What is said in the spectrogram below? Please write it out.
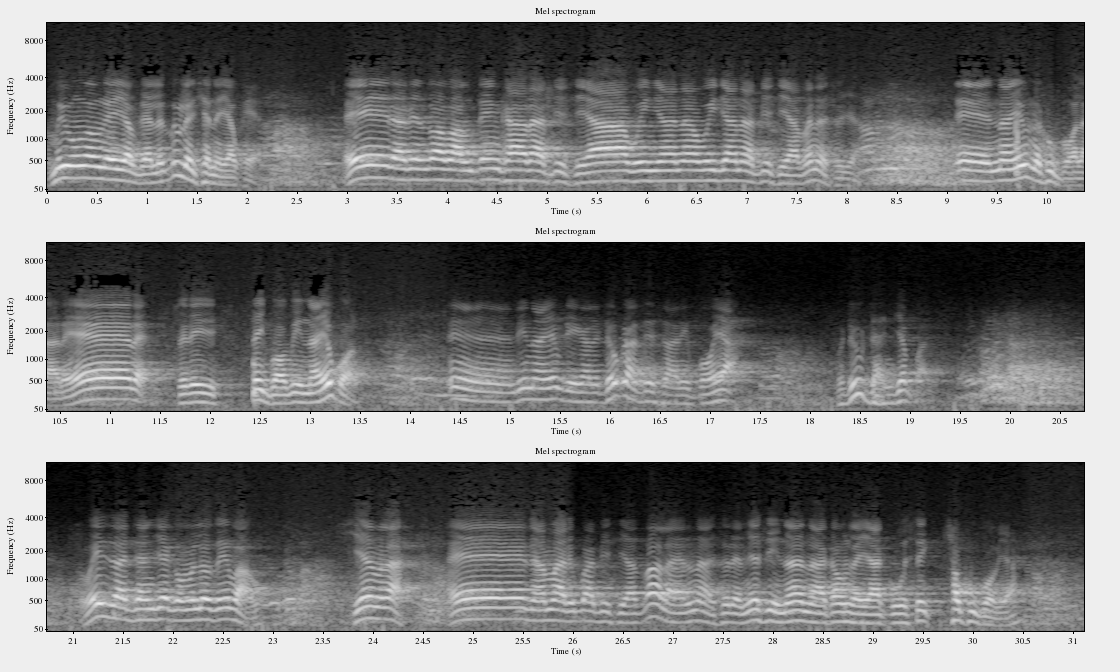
အမေဝန်းကောင်းထဲရောက်တယ်လို့သူ့လက်ချက်နဲ့ရောက်ခဲ့ အေးဒါဖြင့်သွားပါအောင်သင်္ခါရပြည့်စရာဝိညာဏဝိညာဏပြည့်စရာဘယ်နဲ့ဆိုကြအဲနာယုတ်တစ်ခုပေါ်လာတယ်တဲ့သတိစိတ်ပေါ်ပြီးနာယုတ်ပေါ်လာအင်းဒီနာယုတ်တွေကလည်းဒုက္ခသစ္စာတွေပေါ်ရဘုဒ္ဓဒံချက်ပါအဝိဇ္ဇာဒံချက်ကိုမလွတ်သေးပါဘူးရှင်းမလားအဲဓမ္မရူပပစ္စယသလာယရဏဆိုတဲ့မျက်စိနာနာကောင်းလျာကိုယ်စိတ်6ခုပေါ့ဗျာ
